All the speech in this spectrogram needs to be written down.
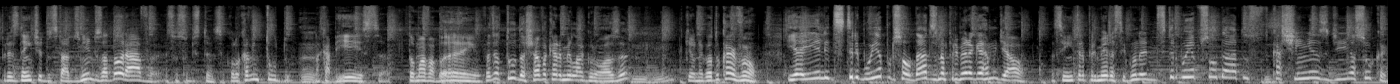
presidente dos Estados Unidos, adorava essa substância, colocava em tudo, na cabeça, tomava banho, fazia tudo, achava que era milagrosa, que é o negócio do carvão. E aí ele distribuía por soldados na Primeira Guerra Mundial. Assim, entre a primeira e a segunda, ele distribuía por soldados caixinhas de açúcar.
